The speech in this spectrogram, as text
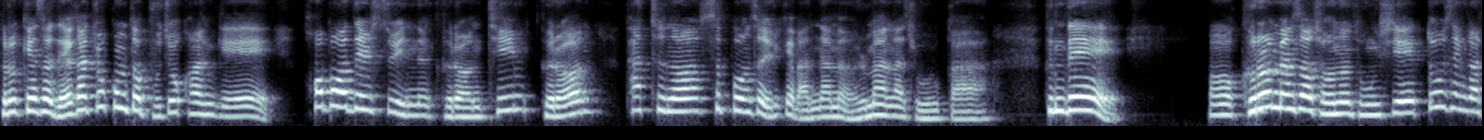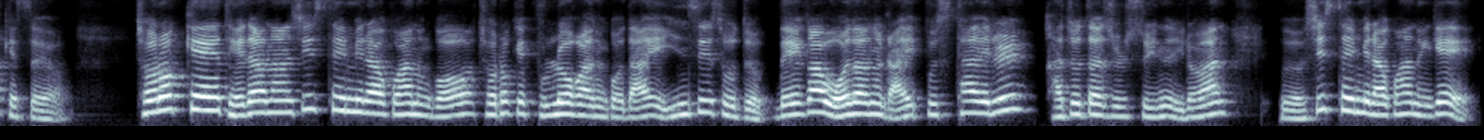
그렇게 해서 내가 조금 더 부족한 게 커버될 수 있는 그런 팀, 그런 파트너, 스폰서 이렇게 만나면 얼마나 좋을까. 근데, 어, 그러면서 저는 동시에 또 생각했어요. 저렇게 대단한 시스템이라고 하는 거, 저렇게 굴러가는 거, 나의 인쇄소득, 내가 원하는 라이프 스타일을 가져다 줄 수 있는 이러한 그 시스템이라고 하는 게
